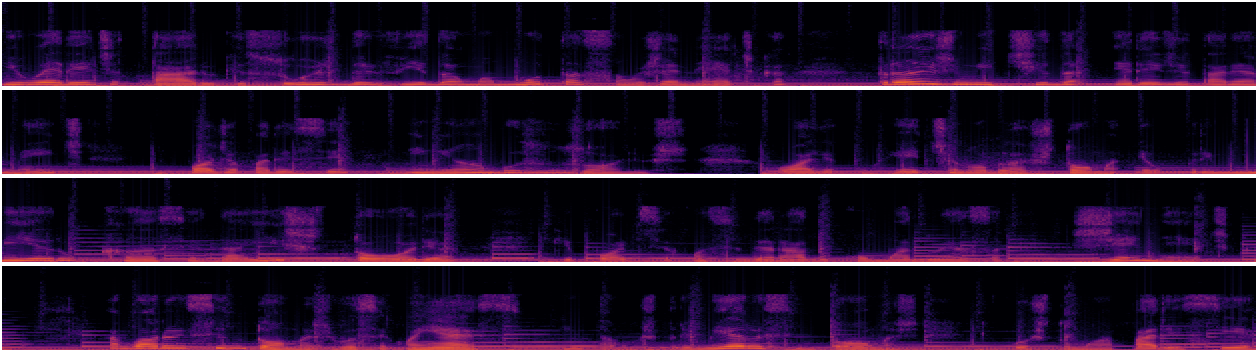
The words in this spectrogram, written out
e o hereditário, que surge devido a uma mutação genética transmitida hereditariamente e pode aparecer em ambos os olhos. Olha, o retinoblastoma é o primeiro câncer da história que pode ser considerado como uma doença genética. Agora, os sintomas, você conhece? Então, os primeiros sintomas que costumam aparecer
